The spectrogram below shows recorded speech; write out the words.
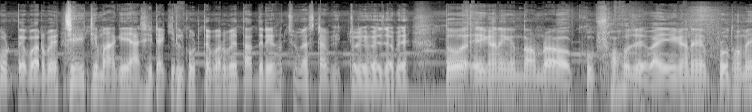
করতে পারবে। যেই টিম আগে আশিটা কিল করতে পারবে, তাদেরই হচ্ছে ম্যাচটা ভিক্টোরি হয়ে যাবে। তো এখানে কিন্তু আমরা খুব সহজে ভাই, এখানে প্রথমে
